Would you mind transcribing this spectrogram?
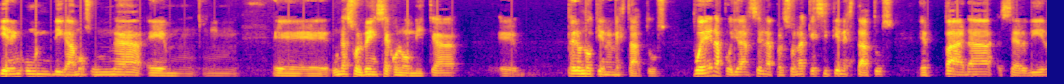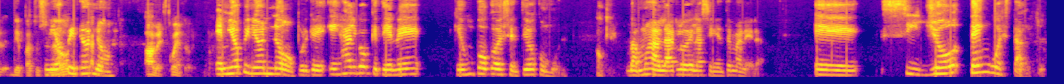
tienen un, digamos, una, em, eh, una solvencia económica, eh, pero no tienen estatus, pueden apoyarse en la persona que sí tiene estatus para servir de patrocinador. En mi opinión, no. A ver, cuéntame. En mi opinión, no, porque es algo que tiene, que es un poco de sentido común. Vamos a hablarlo de la siguiente manera. Eh, si yo tengo estatus,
